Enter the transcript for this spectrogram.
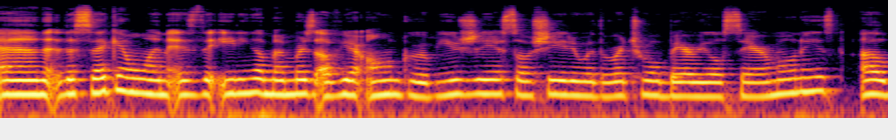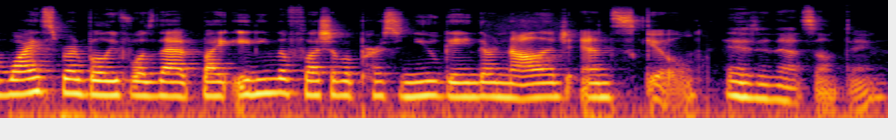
And the second one is the eating of members of your own group, usually associated with ritual burial ceremonies. A widespread belief was that by eating the flesh of a person, you gain their knowledge and skill. Isn't that something?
